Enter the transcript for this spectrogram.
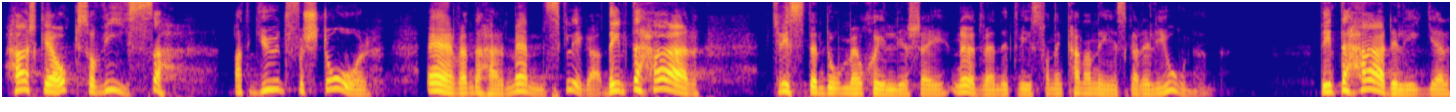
här ska jag också visa att Gud förstår även det här mänskliga. Det är inte här kristendomen skiljer sig nödvändigtvis från den kananeiska religionen. Det är inte här det ligger.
